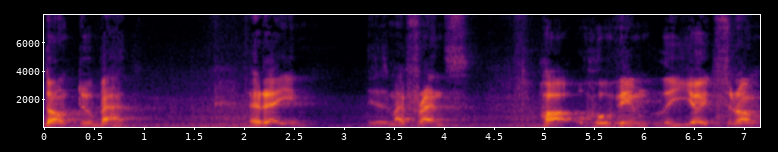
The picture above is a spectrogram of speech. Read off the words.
don't do bad. Reim, he says, my friends, ha'huvim liyotzram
